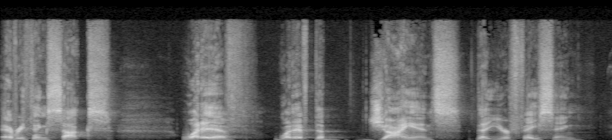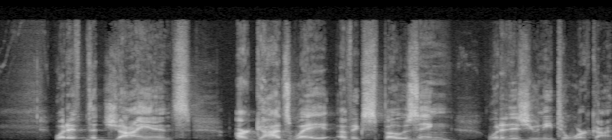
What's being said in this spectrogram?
everything sucks. What if, what if the giants that you're facing, what if the giants are God's way of exposing what it is you need to work on.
